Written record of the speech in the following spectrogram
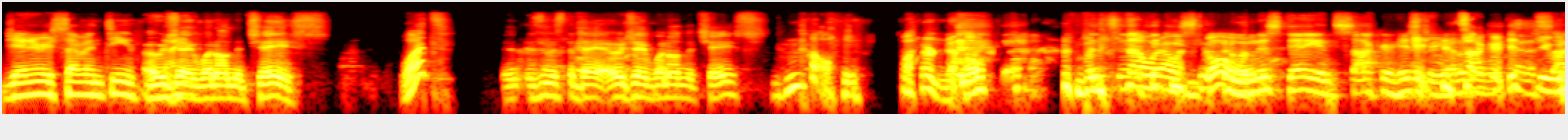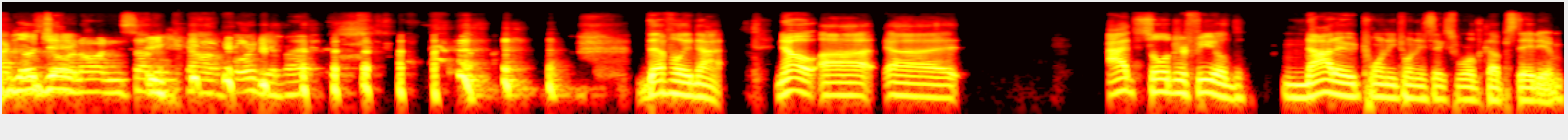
January 17th oj 19- went on the chase. What isn't this the day oj went on the chase no I don't know, but it's not what I was going on this day in soccer history. I don't Soccer know what history with kind of no soccer is going on in Southern California, but Definitely not. No, uh, uh, at Soldier Field, not a 2026 World Cup stadium,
